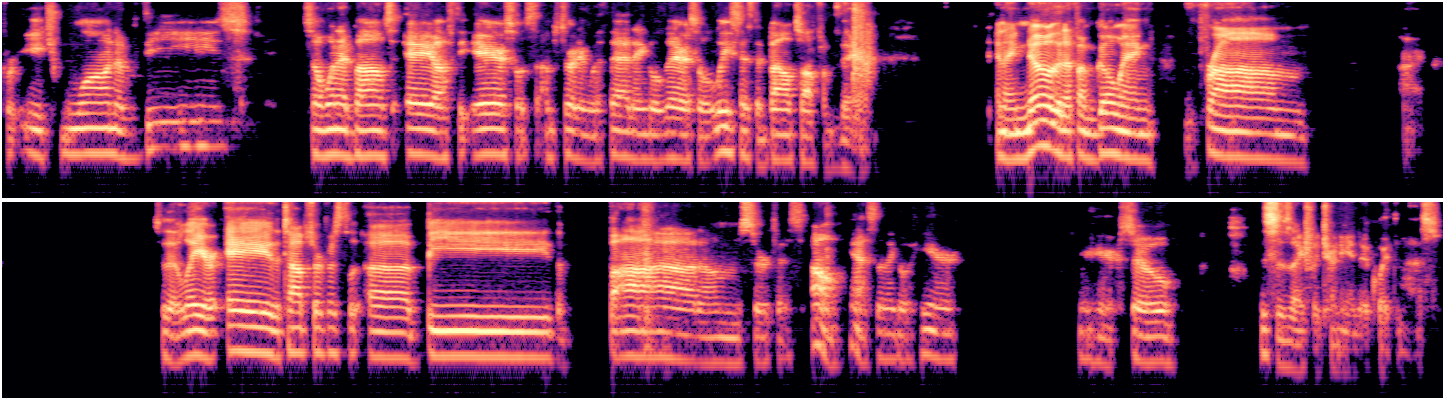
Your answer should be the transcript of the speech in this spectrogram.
for each one of these. So when I bounce A off the air, so I'm starting with that angle there. So at least has to bounce off of there. And I know that if I'm going from, all right, so that layer A, the top surface, uh, B, the bottom surface. Oh, yeah, so then I go here, here, here. So this is actually turning into quite the mess.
